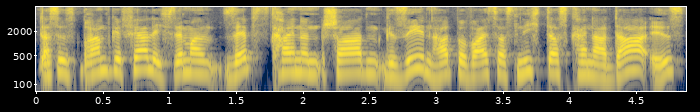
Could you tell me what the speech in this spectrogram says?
Das ist brandgefährlich. Wenn man selbst keinen Schaden gesehen hat, beweist das nicht, dass keiner da ist.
